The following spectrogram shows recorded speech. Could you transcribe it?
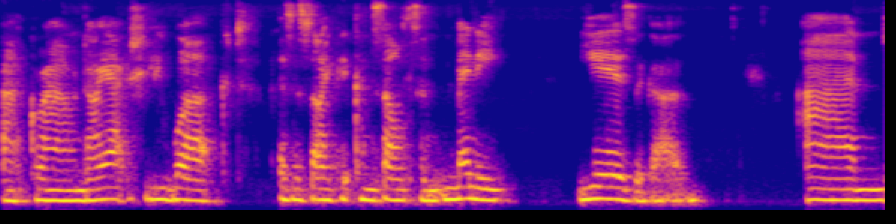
background. I actually worked as a psychic consultant many years ago. And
